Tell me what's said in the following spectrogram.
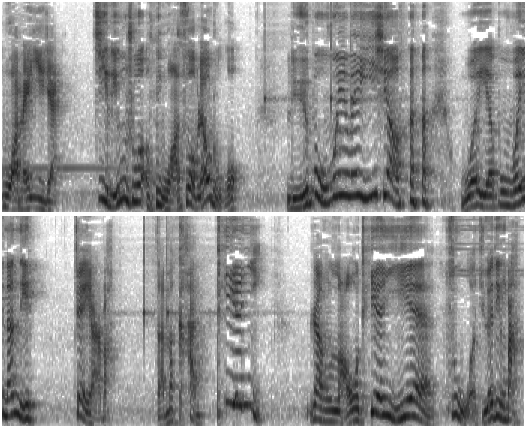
我没意见。”纪灵说：“ 我做不了主。”吕布微微一笑：“哈哈，我也不为难你。这样吧，咱们看天意，让老天爷做决定吧。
